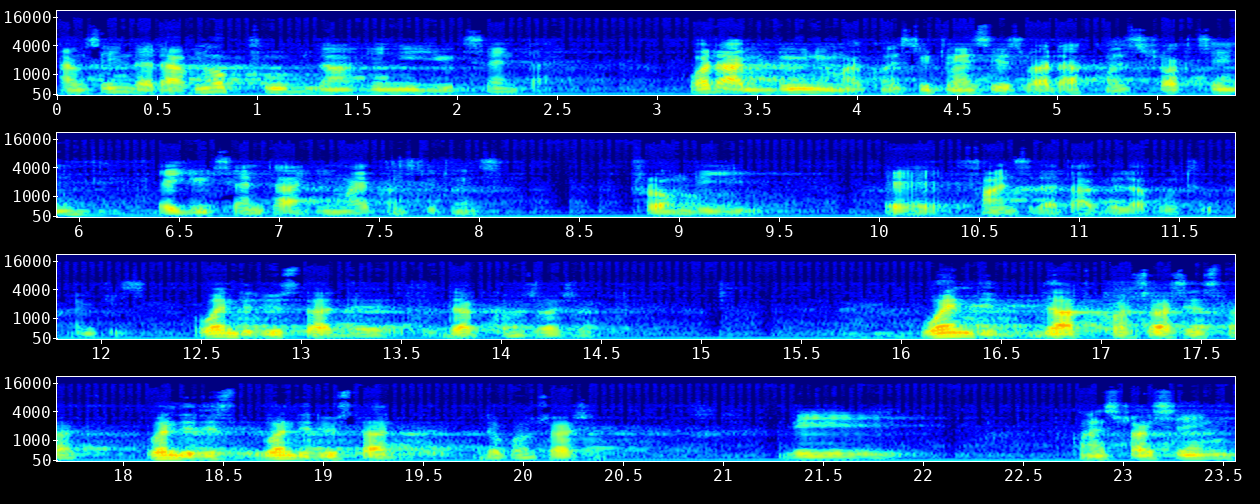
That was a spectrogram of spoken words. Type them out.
I'm saying that I have not pulled down any youth center. What I'm doing in my constituency is rather constructing a youth center in my constituency from the uh, funds that are available to MPs. When did you start the, that construction? When did that construction start? When did, this, when did you start the construction? The construction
